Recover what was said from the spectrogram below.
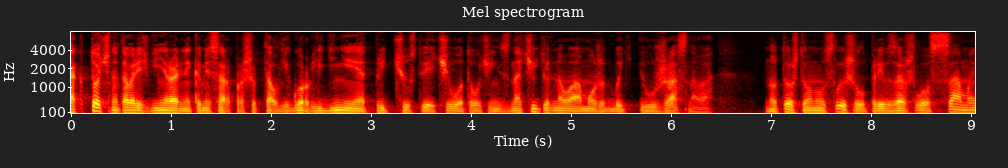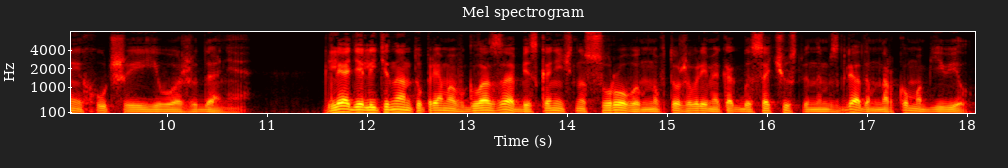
«Так точно, товарищ генеральный комиссар», — прошептал Егор леденее от предчувствия чего-то очень значительного, а может быть и ужасного. Но то, что он услышал, превзошло самые худшие его ожидания. Глядя лейтенанту прямо в глаза, бесконечно суровым, но в то же время как бы сочувственным взглядом, нарком объявил.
